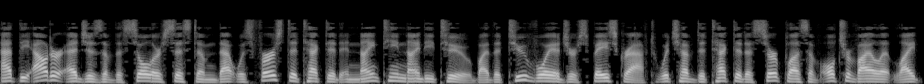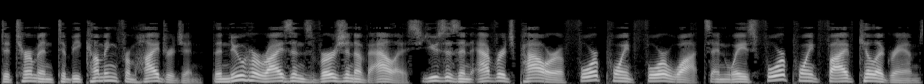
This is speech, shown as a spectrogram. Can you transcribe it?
at the outer edges of the Solar System that was first detected in 1992 by the two Voyager spacecraft which have detected a surplus of ultraviolet light determined to be coming from hydrogen, the New Horizons version of ALICE uses an average power of 4.4 watts and weighs 4.5 kilograms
